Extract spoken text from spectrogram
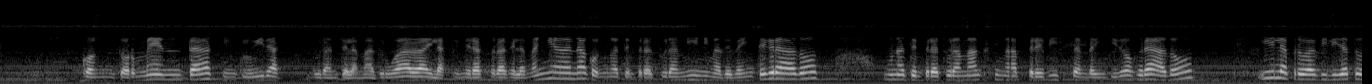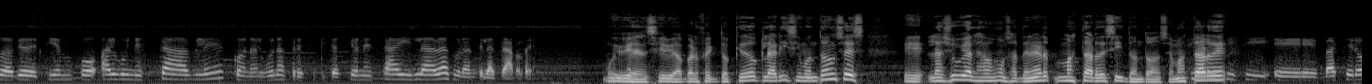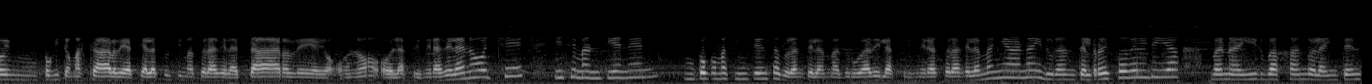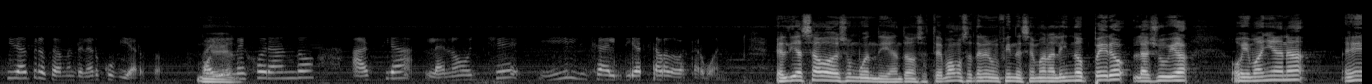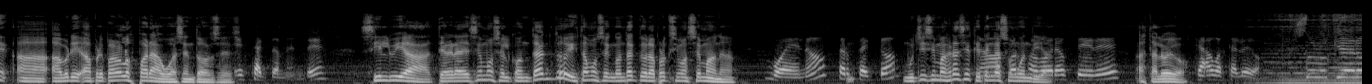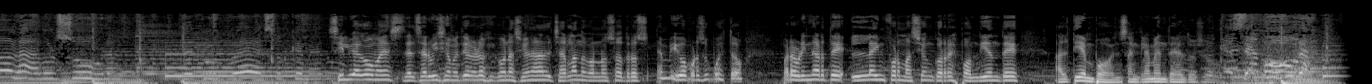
con tormentas incluidas durante la madrugada y las primeras horas de la mañana, con una temperatura mínima de 20 grados, una temperatura máxima prevista en 22 grados y la probabilidad todavía de tiempo algo inestable con algunas precipitaciones aisladas durante la tarde. Muy bien, Silvia, perfecto. Quedó clarísimo entonces. Eh, las lluvias las vamos a tener más tardecito entonces, más tarde. Sí, sí, eh, va a ser hoy un poquito más tarde, hacia las últimas horas de la tarde o no, o las primeras de la noche, y se mantienen un poco más intensas durante la madrugada y las primeras horas de la mañana, y durante el resto del día van a ir bajando la intensidad, pero se va a mantener cubierto. va a ir mejorando hacia la noche y ya el día sábado va a estar bueno. El día sábado es un buen día, entonces te vamos a tener un fin de semana lindo, pero la lluvia hoy y mañana eh, a, a, preparar los paraguas entonces. Exactamente. Silvia, te agradecemos el contacto y estamos en contacto la próxima semana. Bueno, perfecto. Muchísimas gracias, que tengas un buen día. a ustedes. Hasta luego. Chao, hasta luego. Solo quiero la dulzura Silvia Gómez del Servicio Meteorológico Nacional charlando con nosotros en vivo, por supuesto, para brindarte la información correspondiente al tiempo en San Clemente del Tuyú.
